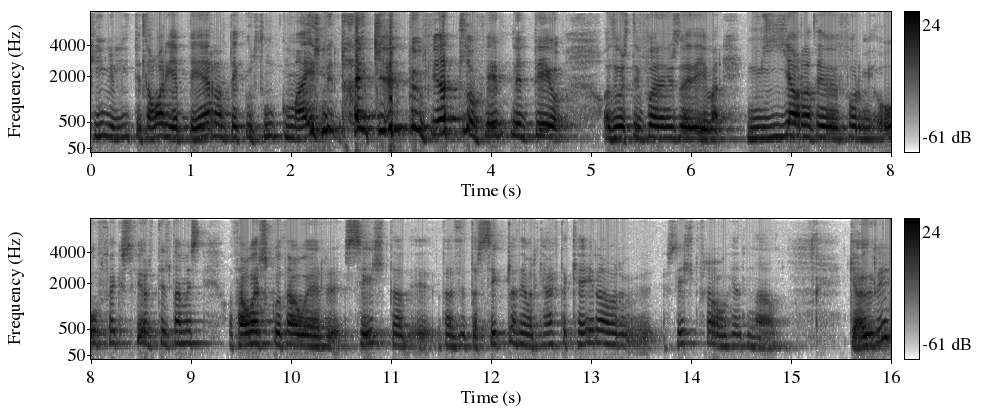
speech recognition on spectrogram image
pínu lítið þá var ég berand einhver þungumæli tæki upp um fjöll og fyrnindi og og þú veist, og því ég var nýjára þegar við fórum í Ófegsfjörð til dæmis og þá er sko, þá er silt, að, það er þetta sigla þegar það var ekki hægt að keira, það var silt frá hérna Gjauri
